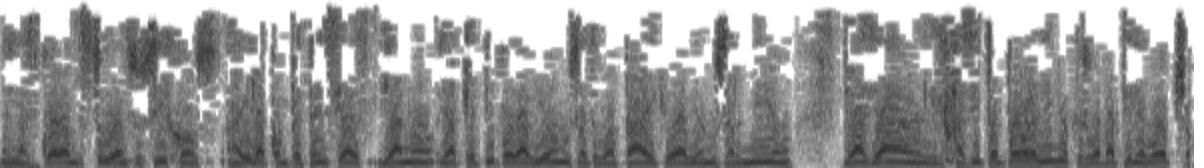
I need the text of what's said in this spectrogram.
en la escuela donde estudian sus hijos, ahí la competencia es ya no, ya qué tipo de avión usa tu papá y qué avión usa el mío, ya, ya, el jazito, pobre niño que su papá tiene bocho,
